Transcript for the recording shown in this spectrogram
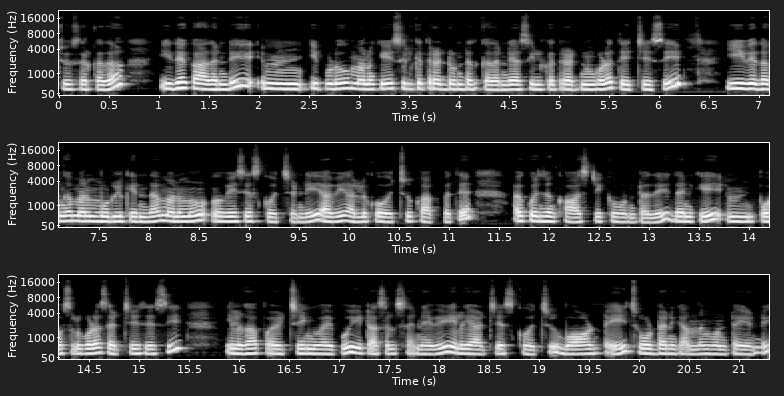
చూసారు కదా? ఇదే కాదండి. ఇప్పుడు మనకి సిల్క్ థ్రెడ్ ఉంటుంది కదండి. ఆ సిల్క్ థ్రెడ్ని కూడా తెచ్చేసి ఈ విధంగా మనం ముడ్ల కింద మనము వేసేసుకోవచ్చండి. అవి అల్లుకోవచ్చు. కాకపోతే అవి కొంచెం కాస్ట్ ఎక్కువ ఉంటుంది. దానికి పూసలు కూడా సెట్ చేసేసి ఇలాగా పైచింగ్ వైపు ఈ టసల్స్ అనేవి ఇలాగ యాడ్ చేసుకోవచ్చు. బాగుంటాయి. చూడడానికి అందంగా ఉంటాయండి.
